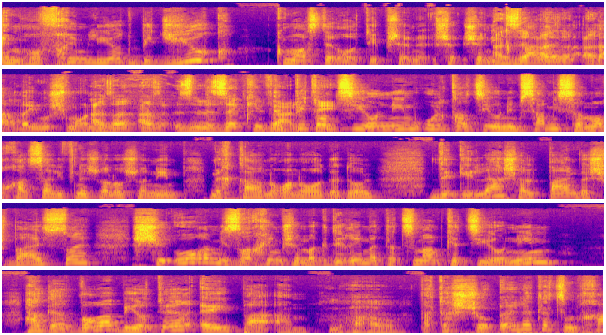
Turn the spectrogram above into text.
הם הופכים להיות בדיוק כמו הסטריאוטיפ ש- אז- שנקבע להם ב-48. אז, אז, אז לזה הם כיוונתי. פתאום ציונים, אולטרה ציונים. סמי סמוכה עשה לפני שלוש שנים מחקר נורא נורא גדול, וגילה ש-2017 שיעור המזרחים שמגדירים את עצמם כציונים הגבוה ביותר אי פעם. וואו. ואתה שואל את עצמך,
